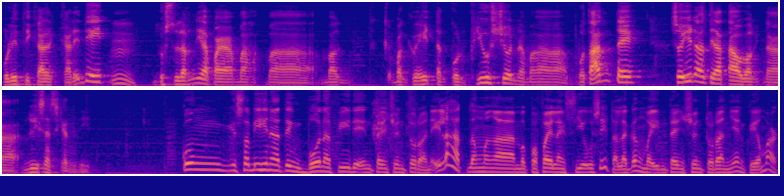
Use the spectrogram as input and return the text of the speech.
political candidate. Mm. Gusto lang niya para ma, ma- mag, mag-create ng confusion ng mga botante. So, yun ang tinatawag na nuisance candidate. Kung sabihin natin bona fide intention to run, eh lahat ng mga magpa-file ng COC talagang may intention to run yan, Kuya Mark.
